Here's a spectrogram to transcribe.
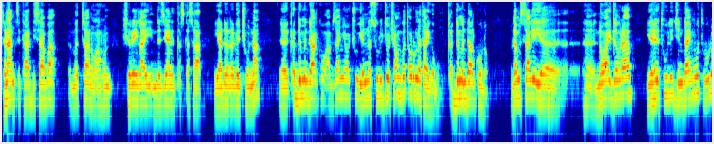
ትናንት ከአዲስ አበባ መታ ነው አሁን ሽሬ ላይ እንደዚህ አይነት ቅስቀሳ እያደረገችው እና ቅድም እንዳልከው አብዛኛዎቹ የእነሱ ልጆች አሁን በጦርነት አይገቡም። ቅድም እንዳልከው ነው። ለምሳሌ የነዋይ ገብረአብ የእህቱ ልጅ እንዳይሞት ብሎ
